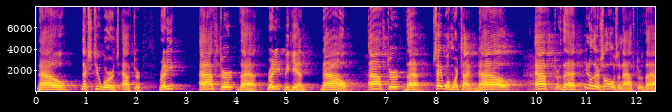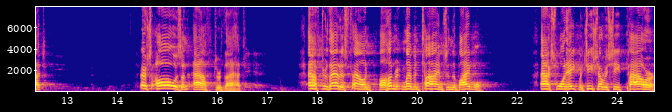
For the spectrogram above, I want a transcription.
Now, next two words after. Ready? After that. Ready? Begin. Now, after that. Say it one more time. Now, after that. You know, there's always an after that. There's always an after that. After that is found 111 times in the Bible. Acts 1 8, but ye shall receive power.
